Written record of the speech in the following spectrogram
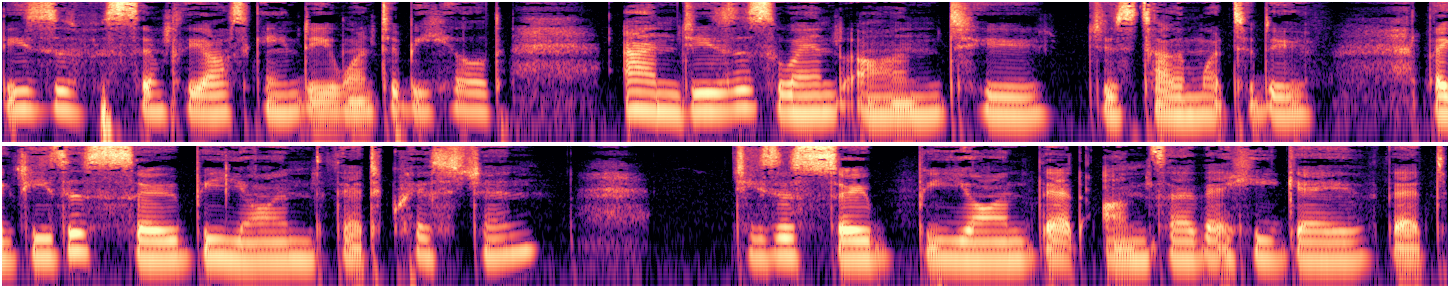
Jesus was simply asking, Do you want to be healed? And Jesus went on to just tell him what to do. Like, Jesus, so beyond that question. Jesus, so beyond that answer that he gave, that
